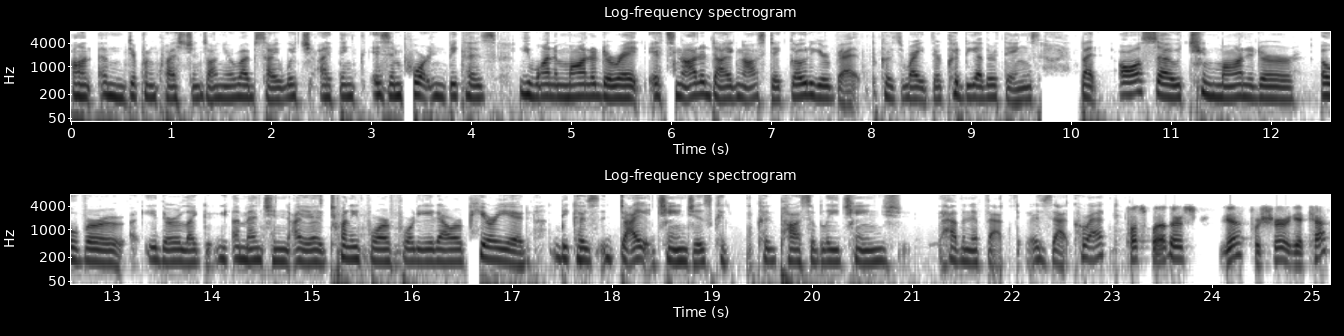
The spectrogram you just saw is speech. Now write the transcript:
on, on, different questions on your website, which I think is important because you want to monitor it. It's not a diagnostic. Go to your vet because, right, there could be other things, but also to monitor over either like I mentioned a 24 48 hour period because diet changes could could possibly change have an effect. Is that correct? Plus weather's yeah for sure. Yeah cats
